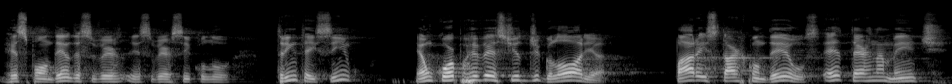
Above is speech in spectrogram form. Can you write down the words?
respondendo esse, esse versículo 35, é um corpo revestido de glória para estar com Deus eternamente.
